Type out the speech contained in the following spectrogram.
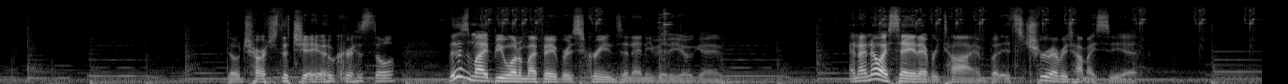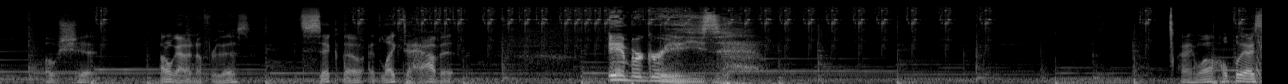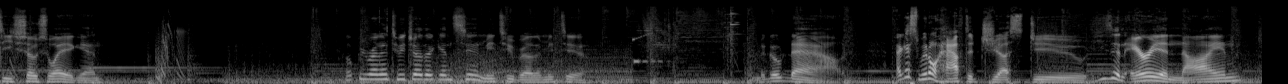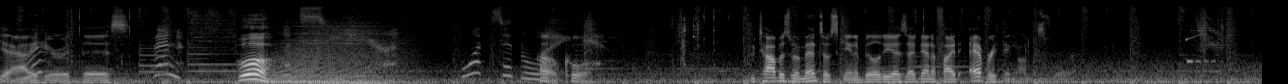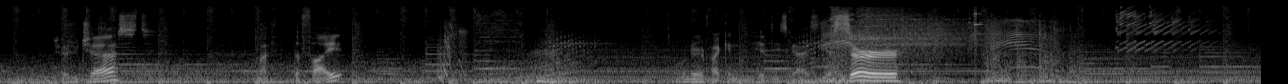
Don't charge the Jo crystal. This might be one of my favorite screens in any video game. And I know I say it every time, but it's true every time I see it. Oh shit. I don't got enough for this. It's sick though. I'd like to have it. Ambergris. Alright, well, hopefully I see Shosui again. Hope we run into each other again soon. Me too, brother. Me too. Time to go down. I guess we don't have to just do. He's in area nine. Get out of here with this. Then, Whoa. What's it oh, like? Oh, cool. Futaba's memento scan ability has identified everything on this floor. Treasure chest. My, the fight. Wonder if I can hit these guys. Yes, sir.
